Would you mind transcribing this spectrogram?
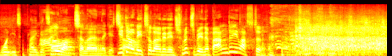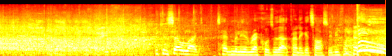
want you to play guitar? I want to learn the guitar. You don't need to learn an instrument to be in a band, do you, Aston? You can sell like 10 million records without playing a guitar, so you'd be fine. Boom!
